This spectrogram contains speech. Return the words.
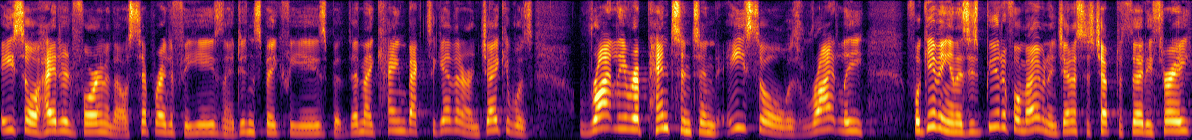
Esau hated for him, and they were separated for years, and they didn't speak for years, but then they came back together, and Jacob was rightly repentant, and Esau was rightly forgiving. And there's this beautiful moment in Genesis chapter 33.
